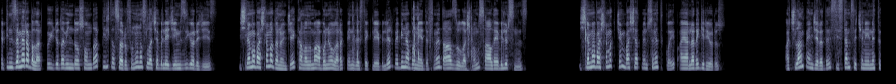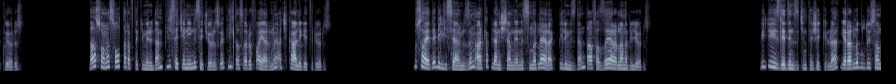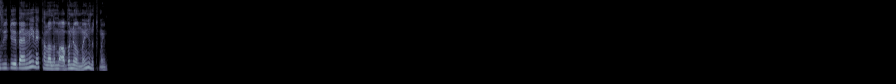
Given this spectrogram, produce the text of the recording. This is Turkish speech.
Hepinize merhabalar. Bu videoda Windows 10'da pil tasarrufunu nasıl açabileceğimizi göreceğiz. İşleme başlamadan önce kanalıma abone olarak beni destekleyebilir ve 1000 abone hedefime daha hızlı ulaşmamı sağlayabilirsiniz. İşleme başlamak için Başlat menüsüne tıklayıp Ayarlara giriyoruz. Açılan pencerede Sistem seçeneğine tıklıyoruz. Daha sonra sol taraftaki menüden pil seçeneğini seçiyoruz ve pil tasarrufu ayarını açık hale getiriyoruz. Bu sayede bilgisayarımızın arka plan işlemlerini sınırlayarak pilimizden daha fazla yararlanabiliyoruz. Videoyu izlediğiniz için teşekkürler. Yararlı bulduysanız videoyu beğenmeyi ve kanalıma abone olmayı unutmayın.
